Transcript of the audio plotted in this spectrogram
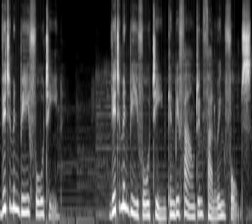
Vitamin B14 Vitamin B14 can be found in following forms.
